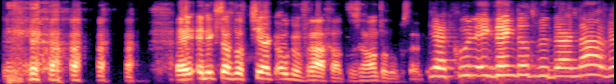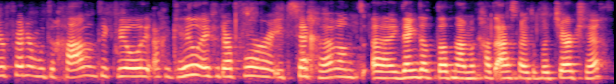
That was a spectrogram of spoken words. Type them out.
hey, en ik zag dat Tjerk ook een vraag had, dus zijn hand had opgesteld. Ja, Koen, ik denk dat we daarna weer verder moeten gaan. Want ik wil eigenlijk heel even daarvoor iets zeggen. Want eh, ik denk dat dat namelijk gaat aansluiten op wat Jerk zegt.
